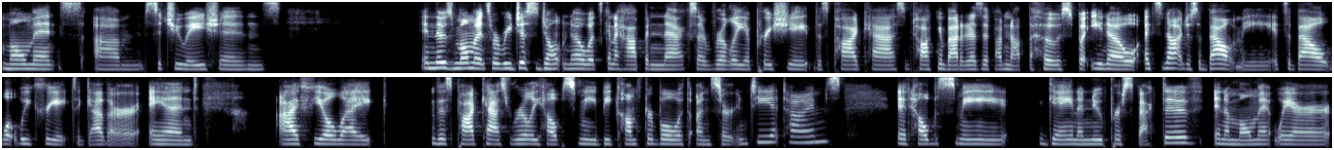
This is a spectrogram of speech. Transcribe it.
moments, um, situations in those moments where we just don't know what's going to happen next, I really appreciate this podcast. I'm talking about it as if I'm not the host, but you know, it's not just about me, it's about what we create together. And I feel like this podcast really helps me be comfortable with uncertainty at times. It helps me gain a new perspective in a moment where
